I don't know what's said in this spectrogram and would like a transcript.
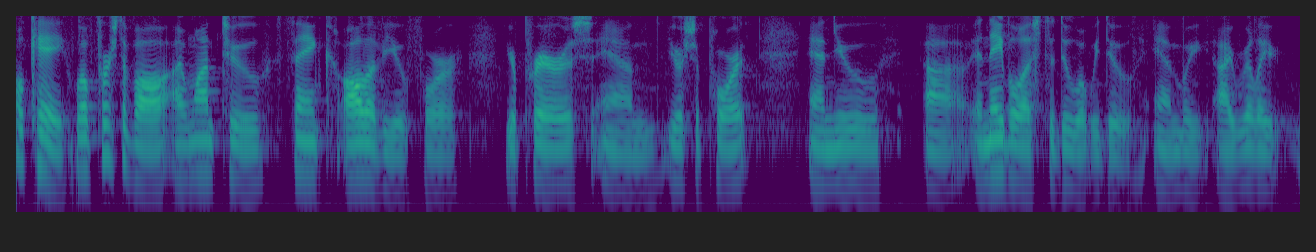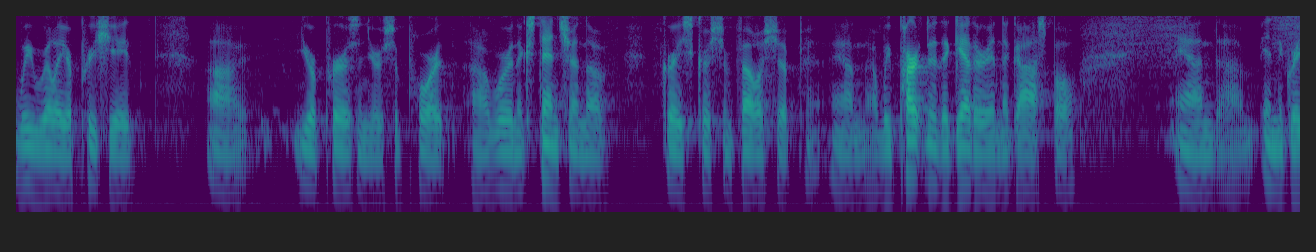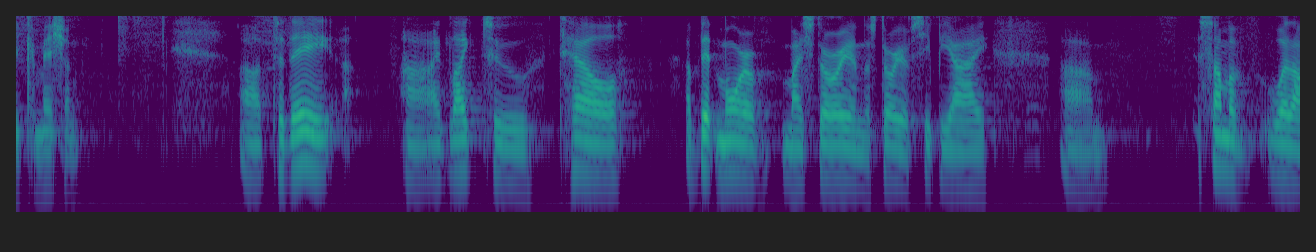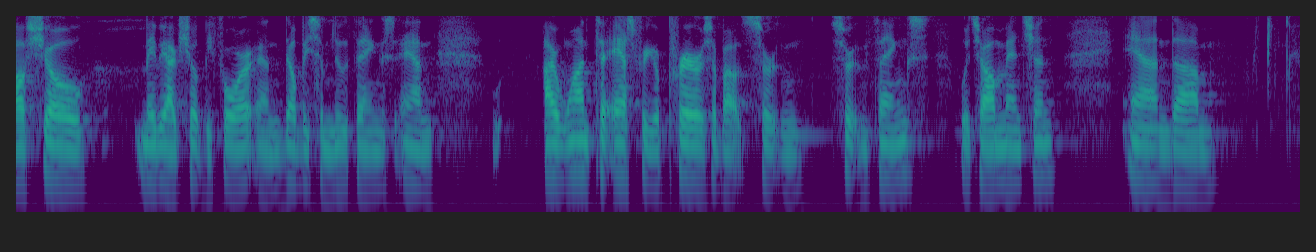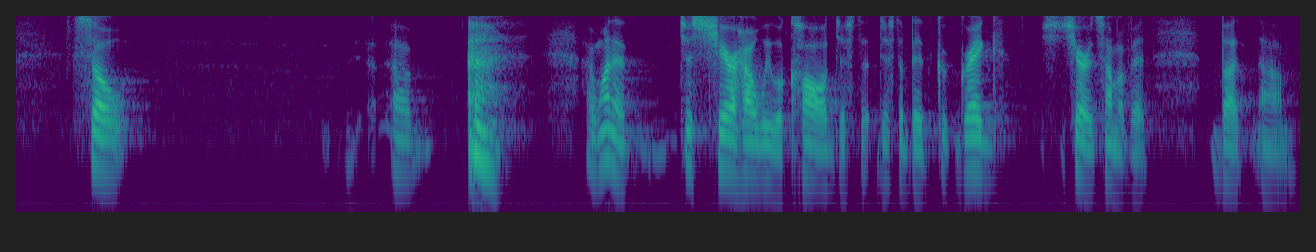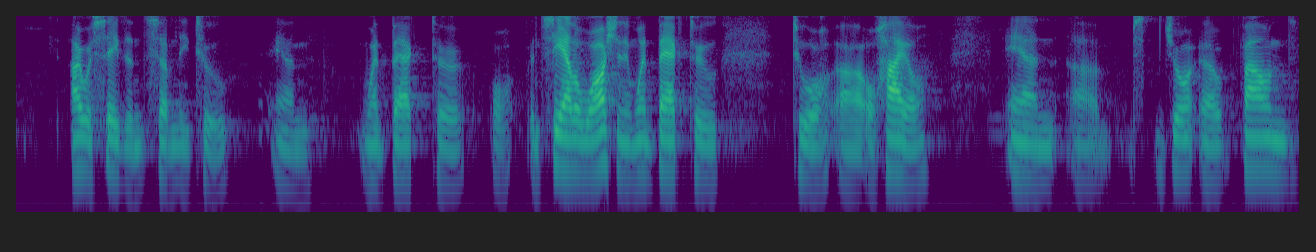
Okay, well, first of all, I want to thank all of you for your prayers and your support, and you uh, enable us to do what we do. And we, I really, we really appreciate uh, your prayers and your support. Uh, we're an extension of Grace Christian Fellowship, and uh, we partner together in the gospel and um, in the Great Commission. Uh, today, uh, I'd like to tell a bit more of my story and the story of CPI. Um, some of what I'll show, maybe I've showed before, and there'll be some new things. And I want to ask for your prayers about certain certain things, which I'll mention. And um, so uh, I want to just share how we were called just a, just a bit. Greg shared some of it, but um, I was saved in 72 and went back to in Seattle, Washington, went back to to uh, Ohio, and uh, jo- uh, found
